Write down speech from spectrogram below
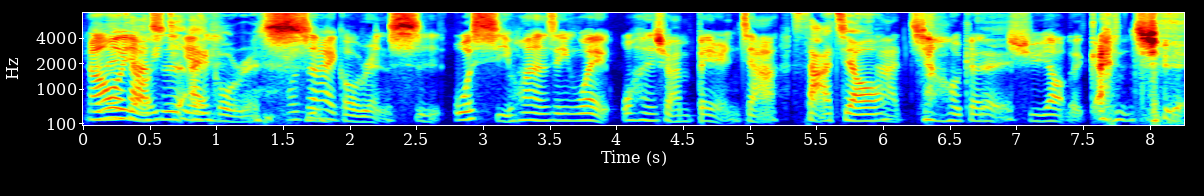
然后有一天，爱狗人士，我是爱狗人士。我喜欢的是因为我很喜欢被人家撒娇、撒娇跟需要的感觉。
